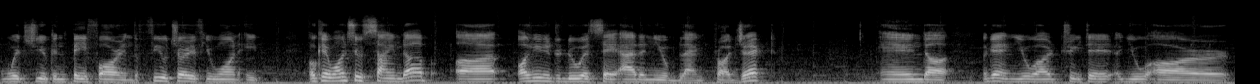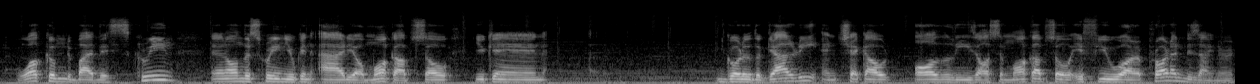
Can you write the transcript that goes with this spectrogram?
which you can pay for in the future if you want a okay once you've signed up uh, all you need to do is say add a new blank project. And uh, again you are treated you are welcomed by this screen and on the screen you can add your mockup so you can go to the gallery and check out all these awesome mockups. So if you are a product designer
